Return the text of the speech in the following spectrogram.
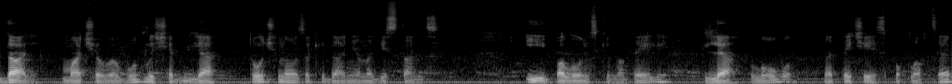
Далі мачове вудлище для точного закидання на дистанції. І балонські моделі для лову на течії з поплавцем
